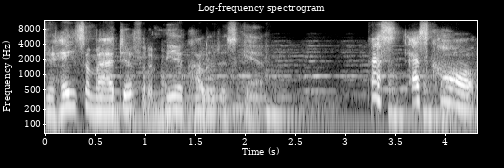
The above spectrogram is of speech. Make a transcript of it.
to hate somebody just for the mere color of the skin? That's that's called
